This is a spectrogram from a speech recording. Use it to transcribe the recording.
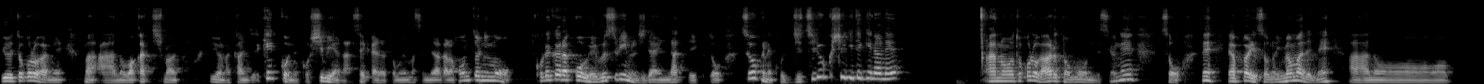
いうところがね、まあ、あの分かってしまうというような感じで、結構ね、こうシビアな世界だと思いますので、だから本当にもう、これからこう Web3 の時代になっていくと、すごくね、こう実力主義的なね、あのところがあると思うんですよね。そう。ね、やっぱりその今までね、あのー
